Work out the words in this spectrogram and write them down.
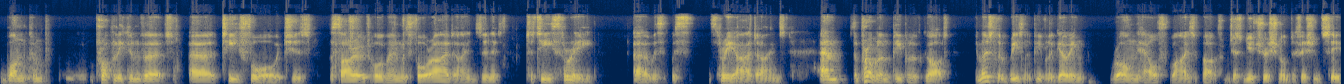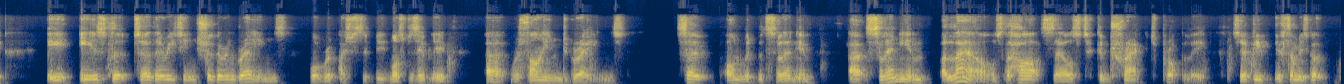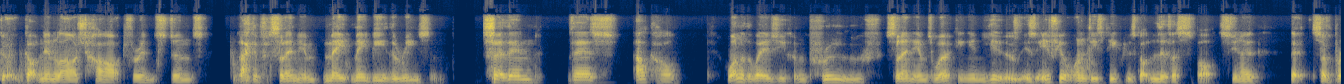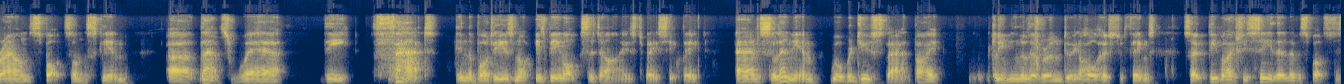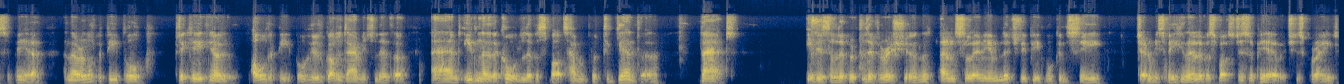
one can properly convert uh, T4, which is the thyroid hormone with four iodines in it, to T3 uh, with, with three iodines. And the problem people have got, most of the reason that people are going wrong health wise, apart from just nutritional deficiency, is that uh, they're eating sugar and grains, or I should be more specifically, uh, refined grains. So, onward with selenium. Uh, selenium allows the heart cells to contract properly. So, if, if somebody's got, got an enlarged heart, for instance, lack of selenium may, may be the reason. So, then there's alcohol one of the ways you can prove selenium's working in you is if you're one of these people who's got liver spots, you know, that of brown spots on the skin, uh, that's where the fat in the body is not is being oxidized basically, and selenium will reduce that by cleaning the liver and doing a whole host of things. So people actually see their liver spots disappear, and there are a lot of people particularly you know older people who've got a damaged liver, and even though they're called liver spots, haven't put together that it is a liver, liver issue, and, and selenium literally people can see. Generally speaking, their liver spots disappear, which is great.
